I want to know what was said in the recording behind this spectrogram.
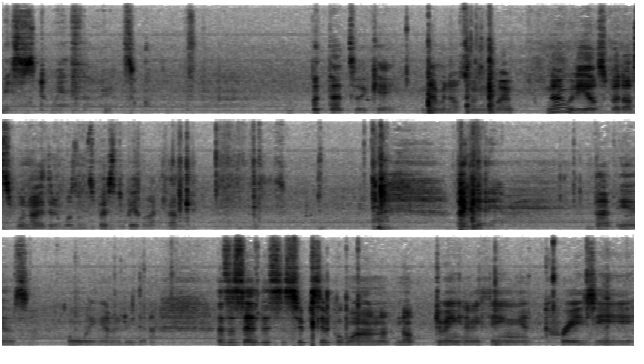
Messed with those ones. But that's okay. No one else will know. Nobody else but us will know that it wasn't supposed to be like that. Okay. That is all we're going to do there. As I said, this is a super simple one. Not doing anything crazy,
